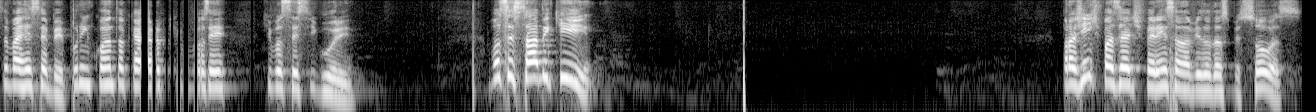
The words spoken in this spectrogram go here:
você vai receber. Por enquanto, eu quero que você, que você segure. Você sabe que para a gente fazer a diferença na vida das pessoas,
